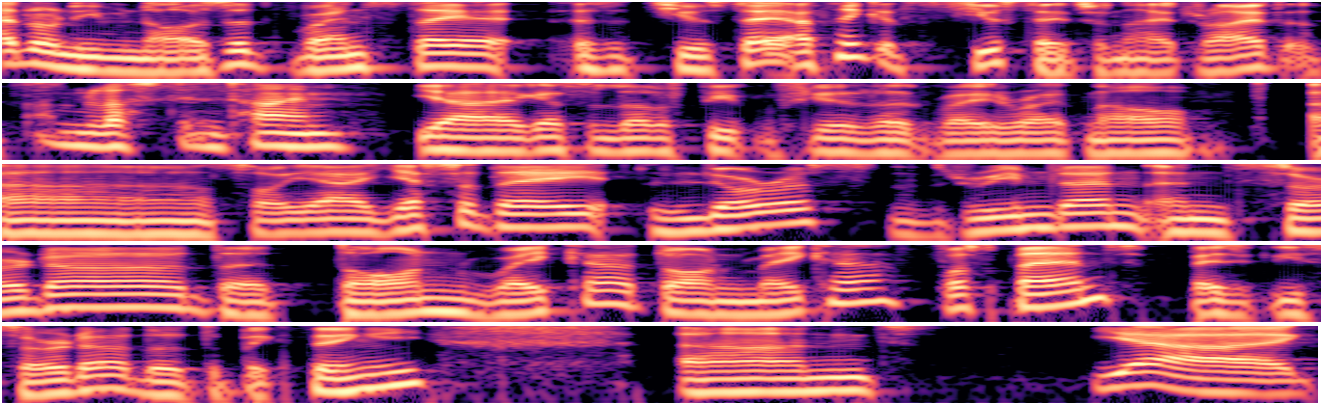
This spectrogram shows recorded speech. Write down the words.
I don't even know. Is it Wednesday? Is it Tuesday? I think it's Tuesday tonight, right? It's I'm lost in time. yeah. I guess a lot of people feel that way right now. Uh, so yeah, yesterday Lurrus, the Dream Den, and Zirda, the Dawn Waker, Dawn Maker, was banned. Basically, Zirda, the, the big thingy, and yeah. I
